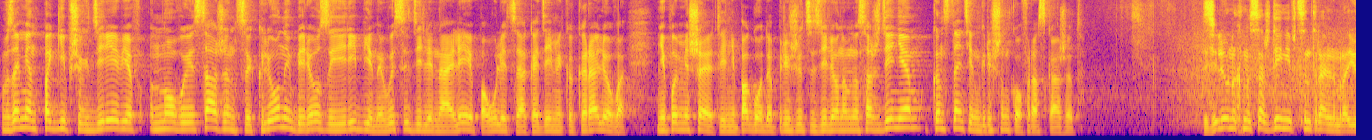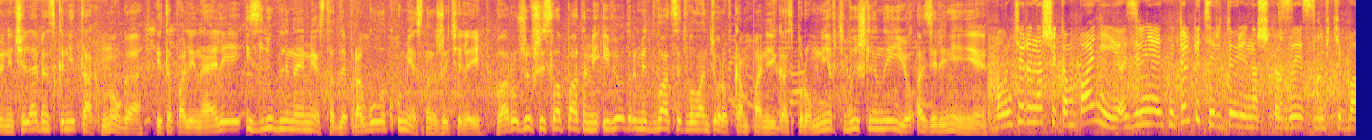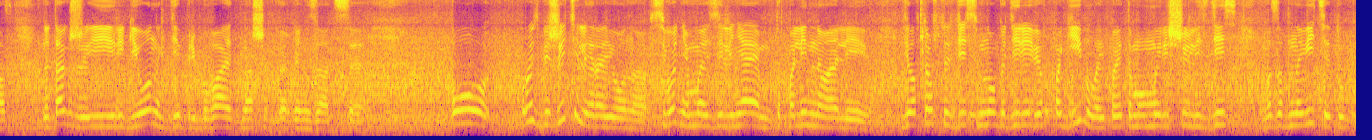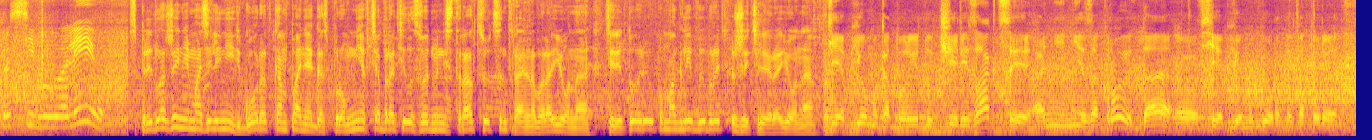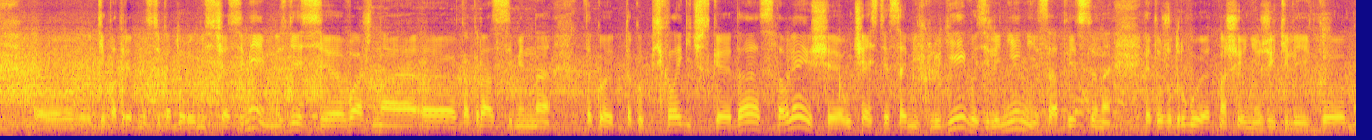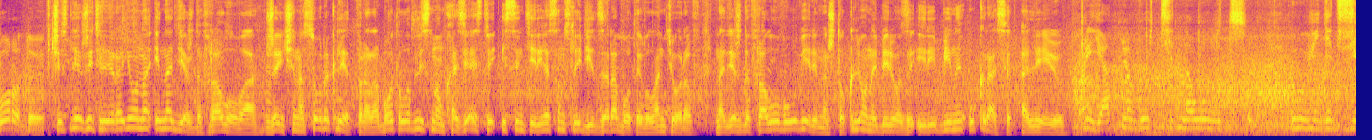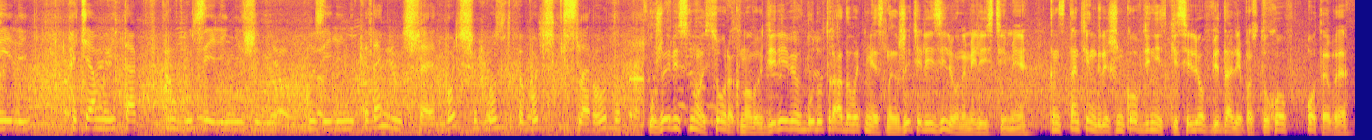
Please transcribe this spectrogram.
Взамен погибших деревьев новые саженцы, клены, березы и рябины высадили на аллее по улице Академика Королева. Не помешает ли непогода прижиться зеленым насаждением, Константин Гришенков расскажет. Зеленых насаждений в центральном районе Челябинска не так много. И Тополиная аллея – излюбленное место для прогулок у местных жителей. Вооружившись лопатами и ведрами, 20 волонтеров компании «Газпромнефть» вышли на ее озеленение. Волонтеры нашей компании озеленяют не только территории наших АЗС и нефтебаз, но также и регионы, где пребывает наша организация просьбе жителей района сегодня мы озеленяем Тополинную аллею. Дело в том, что здесь много деревьев погибло, и поэтому мы решили здесь возобновить эту красивую аллею. С предложением озеленить город компания «Газпромнефть» обратилась в администрацию Центрального района. Территорию помогли выбрать жители района. Те объемы, которые идут через акции, они не закроют да, э, все объемы города, которые, э, те потребности, которые мы сейчас имеем. Но здесь э, важно как раз именно такое, такое психологическое да, составляющее составляющая, участие самих людей в озеленении, соответственно, это уже другое отношение жителей к городу. В числе жителей района и Надежда Фролова. Женщина 40 лет проработала в лесном хозяйстве и с интересом следит за работой волонтеров. Надежда Фролова уверена, что клены, березы и рябины украсят аллею. Приятно выйти на улицу и увидеть зелень. Хотя мы и так в кругу зелени живем. Но зелень никогда не мешает. Больше воздуха, больше кислорода. Уже весной 40 новых деревьев будут радовать местных жителей зелеными листьями. Константин Гришенков, Денис Киселев, Виталий Пастухов, ОТВ.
